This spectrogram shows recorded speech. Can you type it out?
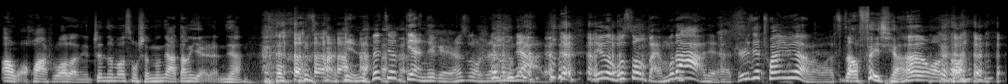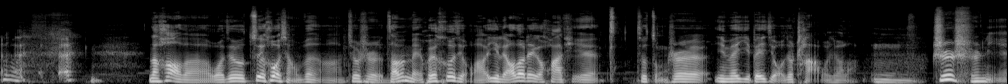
按我话说了，你真他妈送神农架当野人去，你这就惦记给人送神农架去，你怎么不送百慕大去？直接穿越了，我操！咋费钱？我操！那耗子，我就最后想问啊，就是咱们每回喝酒啊，一聊到这个话题，就总是因为一杯酒就岔过去了。嗯，支持你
